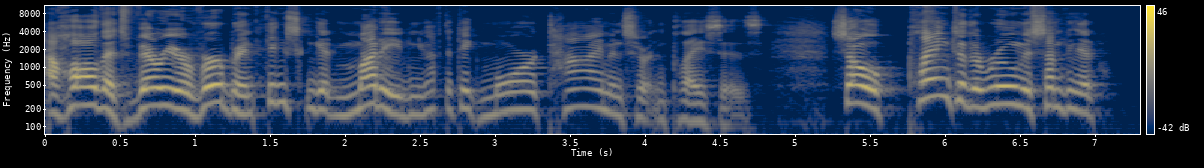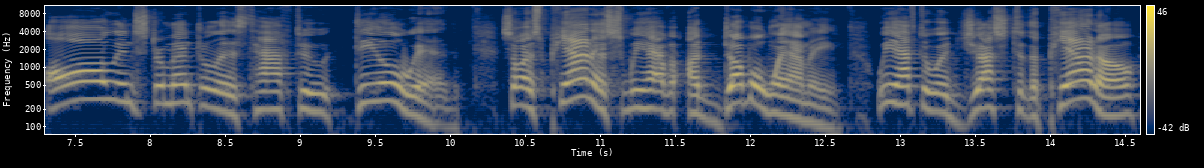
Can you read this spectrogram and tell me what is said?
A hall that's very reverberant, things can get muddied and you have to take more time in certain places. So, playing to the room is something that all instrumentalists have to deal with. So, as pianists, we have a double whammy. We have to adjust to the piano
